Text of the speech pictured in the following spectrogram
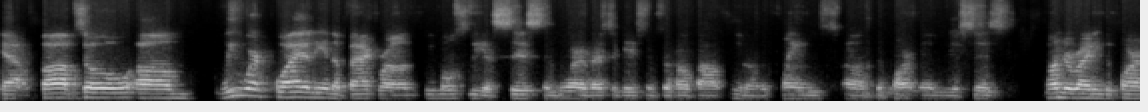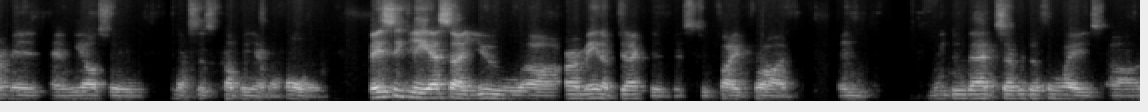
Yeah, Bob. So um, we work quietly in the background. We mostly assist and do our investigations to help out, you know, the claims uh, department. We assist underwriting department, and we also assist company as a whole. Basically, SIU, uh, our main objective is to fight fraud, and we do that several different ways. Uh,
